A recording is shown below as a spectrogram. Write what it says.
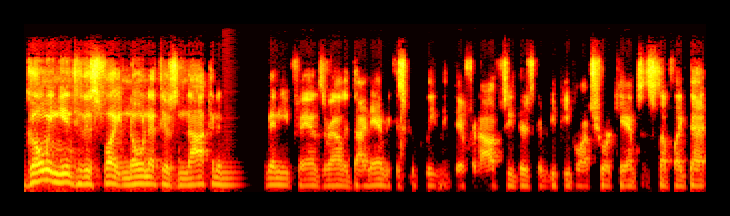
going into this fight, knowing that there's not going to be many fans around, the dynamic is completely different. Obviously, there's going to be people on short camps and stuff like that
